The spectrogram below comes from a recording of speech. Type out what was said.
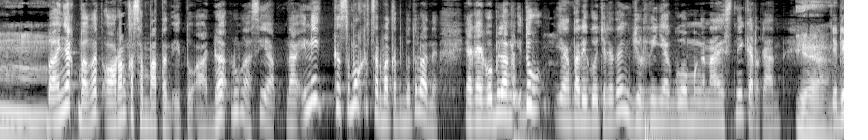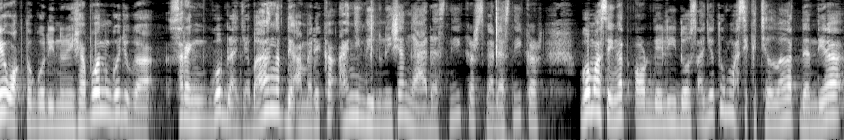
Hmm. Banyak banget orang kesempatan itu ada, lu nggak siap. Nah ini semua serba kebetulan ya. Ya kayak gue bilang itu yang tadi gue ceritain journey-nya gue mengenai sneaker kan. Iya. Jadi waktu gue di Indonesia pun gue juga sering gue belanja banget di Amerika anjing di Indonesia nggak ada sneakers nggak ada sneakers. Gue masih ingat Ordelidos aja tuh masih kecil banget dan dia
